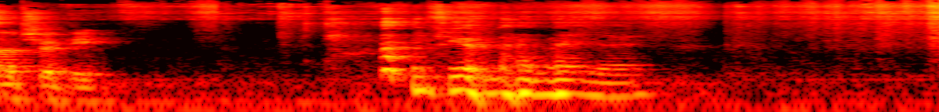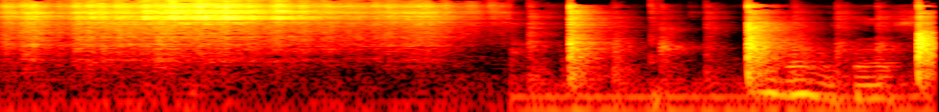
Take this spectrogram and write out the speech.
So trippy. Dude, that. That was fast.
